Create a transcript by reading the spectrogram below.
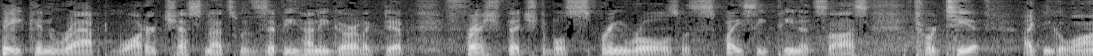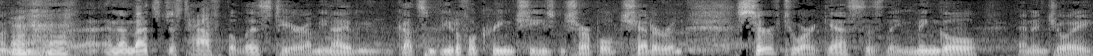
bacon wrapped water chestnuts with zippy honey garlic dip, fresh vegetable spring rolls with spicy peanut sauce, tortilla. I can go on. uh, and then that's just half the list here. I mean, I've got some beautiful cream cheese and sharp old cheddar and served to our guests as they mingle and enjoy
